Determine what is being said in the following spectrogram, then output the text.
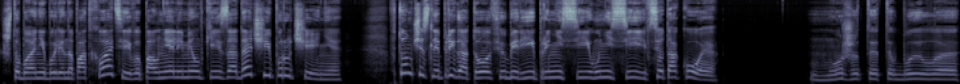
чтобы они были на подхвате и выполняли мелкие задачи и поручения. В том числе приготовь, убери, принеси, унеси и все такое. Может, это было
